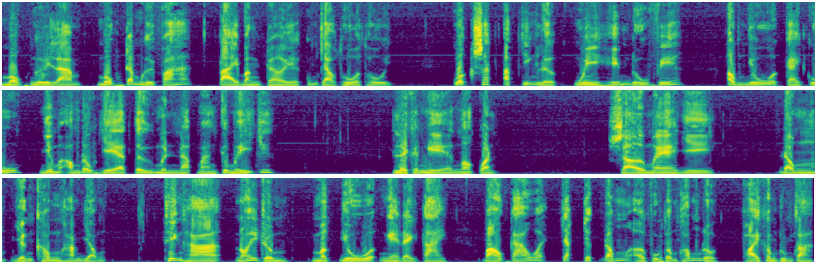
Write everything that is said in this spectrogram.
Một người làm, một trăm người phá, tại bằng trời cũng chào thua thôi. Quốc sách ấp chiến lược, nguy hiểm đủ phía. Ông Nhu cai cú, nhưng mà ông đâu về tự mình nạp mạng cho Mỹ chứ. Lê Khánh Nghĩa ngó quanh. Sợ mẹ gì? Động vẫn không hãm giọng. Thiên hạ nói rùm, mật vụ nghe đầy tai. Báo cáo chắc chất đóng ở phủ tổng thống rồi, phải không Trung tá?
